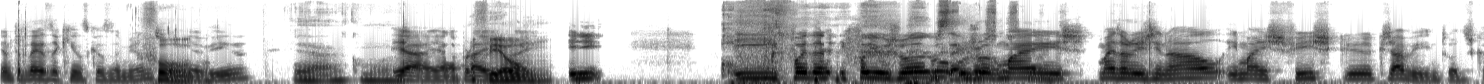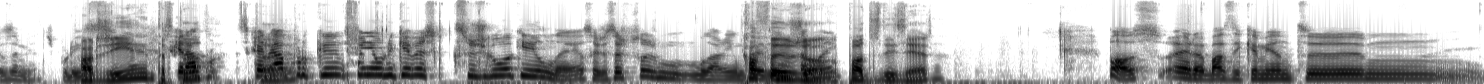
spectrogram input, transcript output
entre 10 a 15 casamentos Fogo. na minha vida. Yeah, como... yeah, yeah, para aí, fui a um. E, e foi, da, e foi o jogo, o jogo mais, mais original e mais fixe que, que já vi em todos os casamentos. Por isso, Orgia, entre se calhar, se calhar porque foi a única vez que se jogou aquilo, né? Ou seja, se as pessoas mudarem um Qual foi o jogo? Também, Podes dizer? Posso. Era basicamente. Hum,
